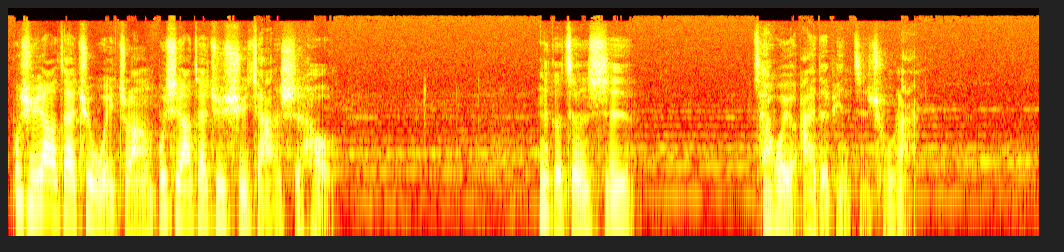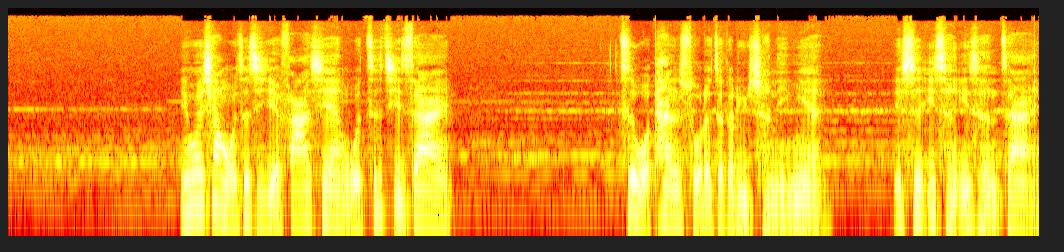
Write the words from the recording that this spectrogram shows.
不需要再去伪装，不需要再去虚假的时候，那个真实才会有爱的品质出来。因为像我自己也发现，我自己在自我探索的这个旅程里面，也是一层一层在。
